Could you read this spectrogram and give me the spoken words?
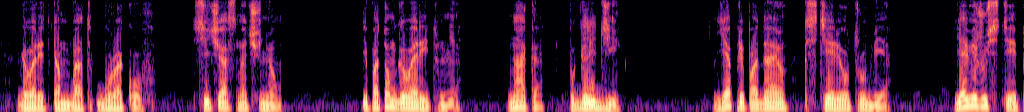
— говорит комбат Бураков. «Сейчас начнем». И потом говорит мне, «На-ка, погляди». Я припадаю к стереотрубе. Я вижу степь.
